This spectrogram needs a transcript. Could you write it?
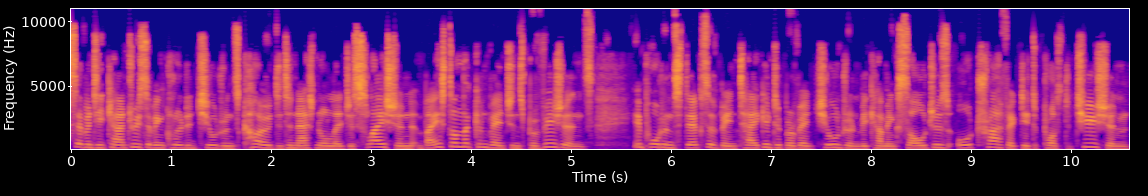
70 countries have included children's codes into national legislation based on the Convention's provisions. Important steps have been taken to prevent children becoming soldiers or trafficked into prostitution,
